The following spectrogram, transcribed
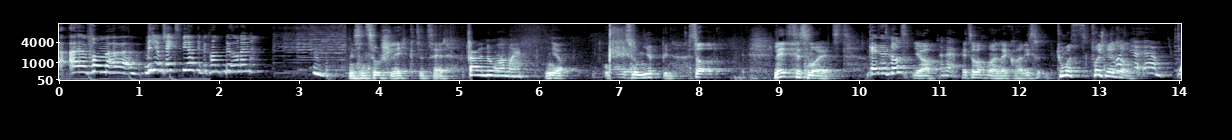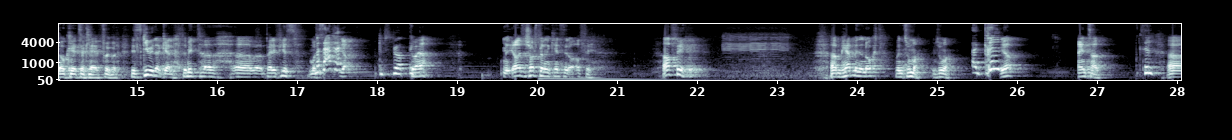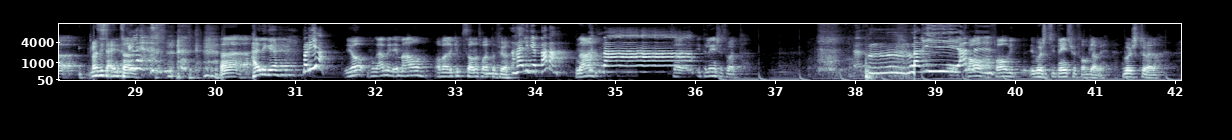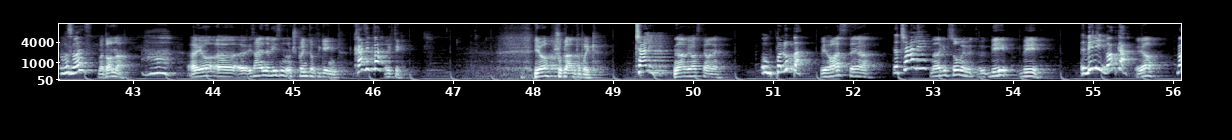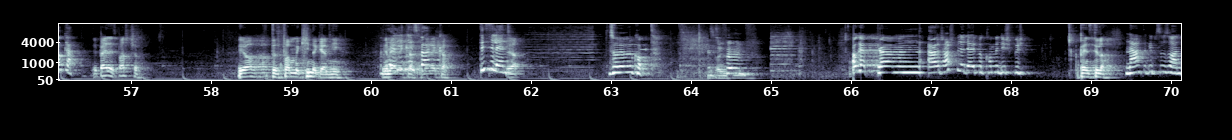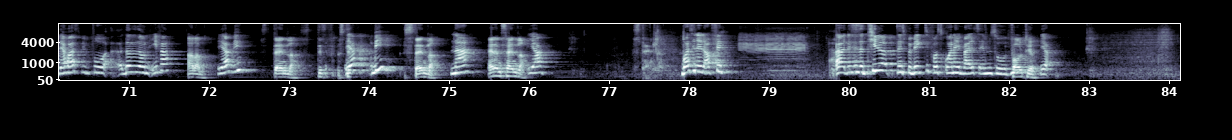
äh, vom äh, William Shakespeare, die bekannten Personen. Wir sind so schlecht zur Zeit. Aber nur einmal. Ja. Weil ich so miert bin. So. Letztes Mal jetzt. Geht es los? Ja. Okay. Jetzt machen wir einen Rekord. Ich, du musst voll schnell sagen. Ja, ja. Okay, jetzt erkläre ich voll gut. Das gebe ich dir gern, damit äh, äh, bei den Viers. Was sagt er? Ja, Gibt's Block, geh weiter. Ja, die Schauspielerin kennst du nicht. Affi. Affi. Ähm, Herr mit der Nacht. Im Sommer. Im Sommer. Äh, Grill. Ja. Einzahl. Grill. Äh, was ist Einzahl? äh, Heilige. Maria. Ja, fang an mit M auch, aber da gibt es ein anderes Wort dafür. Heilige Mama. Nein. Ma Ein italienisches Wort. Frau, ich wurscht, italienische Frau, glaube ich. Wurscht, weiter. Was war's? Madonna. Äh, ja, äh, ist eine Wiesen und springt auf die Gegend. Krasipa. Richtig. Ja, Schokoladenfabrik. Charlie. Na, wie heißt der eine? Und Palumpa. Wie heißt der? Der Charlie. Na, gibt's so mit W, W. Willi. Wodka. Ja, Wodka. beides passt schon. Ja, da fahren meine Kinder gern hin. In Amerika, Park? Amerika. Disneyland. Ja. Das hab ich gehabt. Fünf. Okay, ähm, ein Schauspieler, der immer Comedy spielt. Ben Stiller. Na, da gibt's nur so einen, der heißt wie von David und Eva. Adam. Ja, wie? Standler. Stif, Stif, Ja, wie? Standler. Na, Adam Sandler. ja. Standler. Weiß ich nicht, auf äh, Das ist ein Tier, das bewegt sich fast gar nicht, weil es eben so... Faultier. Ja.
